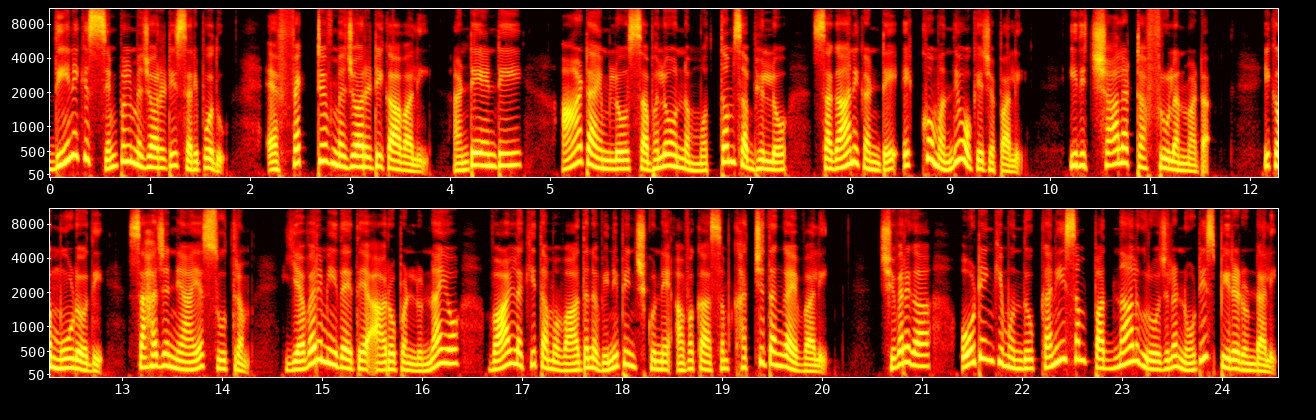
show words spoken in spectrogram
దీనికి సింపుల్ మెజారిటీ సరిపోదు. ఎఫెక్టివ్ మెజారిటీ కావాలి. అంటే ఏంటి? ఆ టైంలో సభలో ఉన్న మొత్తం సభ్యుల్లో సగానికంటే ఎక్కువ మంది ఓకే చెప్పాలి. ఇది చాలా టఫ్ రూల్ అన్నమాట. ఇక మూడోది సహజ న్యాయ సూత్రం. ఎవరి మీదైతే ఆరోపణలున్నాయో వాళ్ళకి తమ వాదన వినిపించుకునే అవకాశం ఖచ్చితంగా ఇవ్వాలి. చివరగా ఓటింగ్కి ముందు కనీసం పద్నాలుగు రోజుల నోటీస్ పీరియడ్ ఉండాలి.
